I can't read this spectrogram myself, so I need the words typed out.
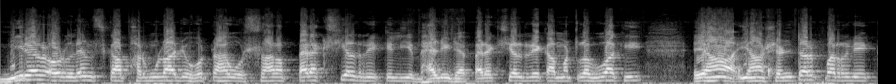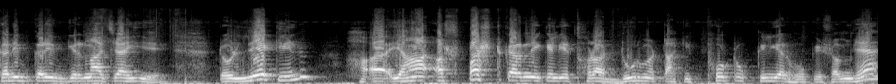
मिरर और लेंस का फार्मूला जो होता है, वो सारा पैरेक्सियल रे के लिए वैलिड है। पैरेक्सियल रे का मतलब हुआ कि यहाँ यहाँ सेंटर पर रे करीब करीब गिरना चाहिए। तो लेकिन यहाँ स्पष्ट करने के लिए थोड़ा दूर में ताकि फ़ोटो क्लियर हो के समझें।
